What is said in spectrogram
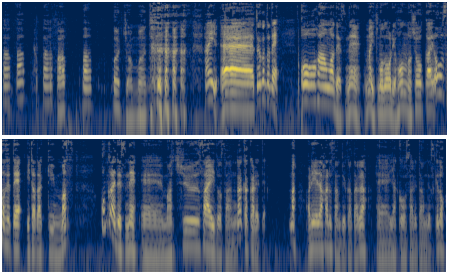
パパパパパパジャマ。はい、えー、ということで、後半はですね、まあ、いつも通り本の紹介をさせていただきます。今回ですね、えー、マシューサイドさんが書かれて、まあ、有枝春さんという方が、えー、訳をされたんですけど、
